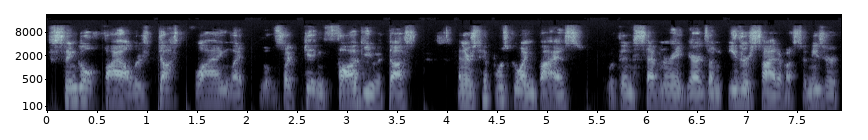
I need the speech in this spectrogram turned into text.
single file. There's dust flying, like it's like getting foggy with dust. And there's hippos going by us within seven or eight yards on either side of us. And these are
